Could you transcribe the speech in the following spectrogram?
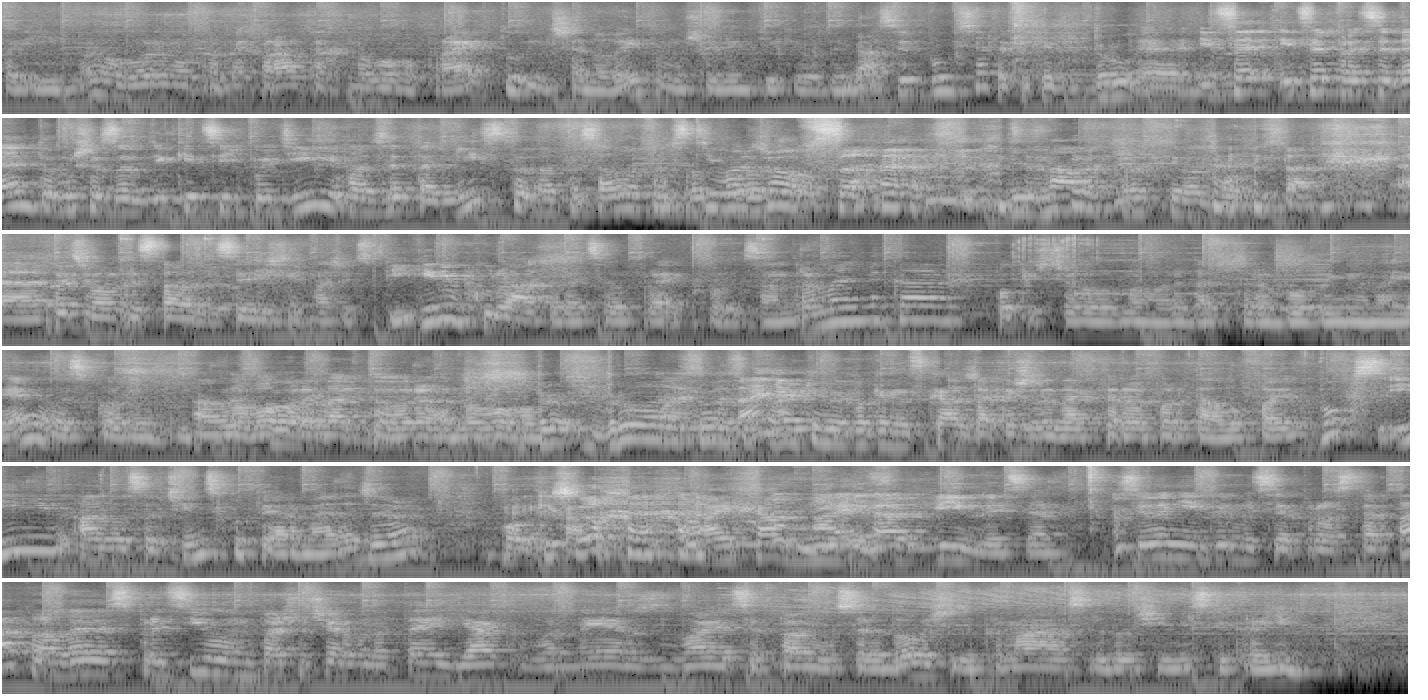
про і ми говоримо про них в рамках нового проекту. Він ще новий, тому що він тільки один раз відбувся. Е, І це, і це прецедент, тому що завдяки цій події газета місто написала про Стіва Джобса. Дізналась про Стіва Джобса. Е, Хочу вам представити сьогоднішніх наших спікерів, куратора цього проекту Олександра Мельника, поки що головного редактора Бога імена UA, але скоро нового редактора нового Дру- Другого ресурсу, онлайн-видання. про який ми поки не скажемо. також редактора порталу Fivebooks і Анну Савчинську, піар-менеджера. Поки що. I have Вінниця. iHub Вінниця. Сьогодні йтиметься про стартапи, але з прицілом в першу чергу на те, як вони розвиваються в певному середовищі, зокрема середовищі міст і країн.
